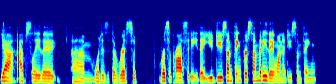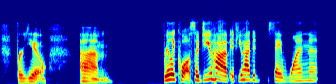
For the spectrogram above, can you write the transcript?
Yeah, absolutely. The um, what is it? The recipro- reciprocity that you do something for somebody, they want to do something for you. Um, really cool. So do you have, if you had to say one,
